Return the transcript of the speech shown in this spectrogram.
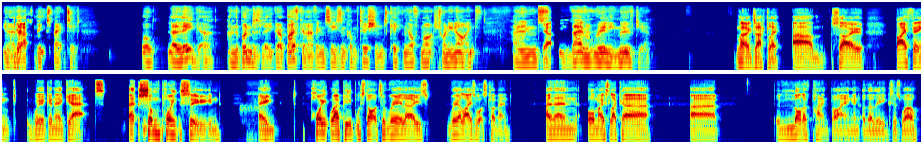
You know that's yeah. to be expected. Well, La Liga and the Bundesliga are both going to have in-season competitions kicking off March 29th, and yeah. they haven't really moved yet. No, exactly. Um, so I think we're going to get at some point soon a point where people start to realize realize what's coming, and then almost like a uh, a lot of panic buying in other leagues as well,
